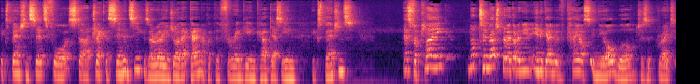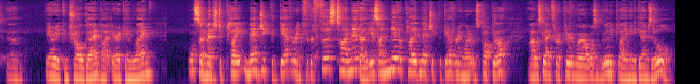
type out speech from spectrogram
expansion sets for Star Trek Ascendancy because I really enjoy that game. I've got the Ferengi and Cardassian expansions. As for playing, not too much, but I got in a game of Chaos in the Old World, which is a great um, area control game by Eric M. Lang. Also managed to play Magic the Gathering for the first time ever. Yes, I never played Magic the Gathering when it was popular. I was going through a period where I wasn't really playing any games at all.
